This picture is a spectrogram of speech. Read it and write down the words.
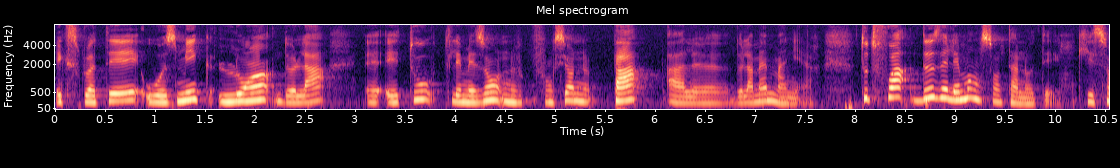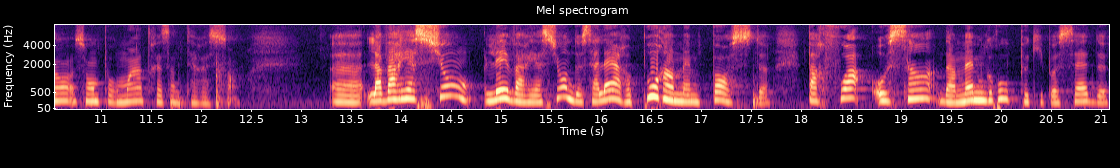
exploités ou SMIC, loin de là, et, toutes les maisons ne fonctionnent pas de la même manière. Toutefois, deux éléments sont à noter qui sont pour moi très intéressants. Euh, les variations de salaire pour un même poste, parfois au sein d'un même groupe qui possède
